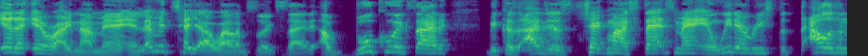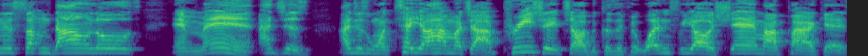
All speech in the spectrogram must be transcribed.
ear to ear right now, man. And let me tell y'all why I'm so excited. I'm buku excited because I just checked my stats, man, and we didn't reach the thousand and something downloads. And man, I just I just want to tell y'all how much I appreciate y'all because if it wasn't for y'all sharing my podcast,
